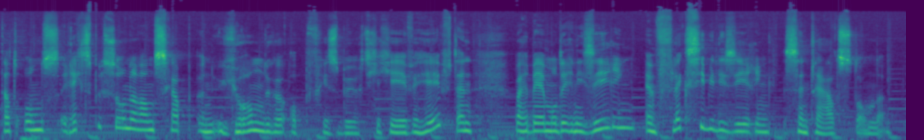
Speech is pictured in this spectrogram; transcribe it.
dat ons rechtspersonenlandschap een grondige opfrisbeurt gegeven heeft en waarbij modernisering en flexibilisering centraal stonden.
